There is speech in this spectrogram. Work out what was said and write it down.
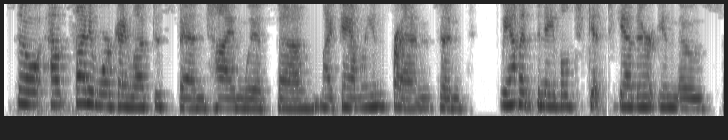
So outside of work, I love to spend time with uh, my family and friends, and we haven't been able to get together in those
